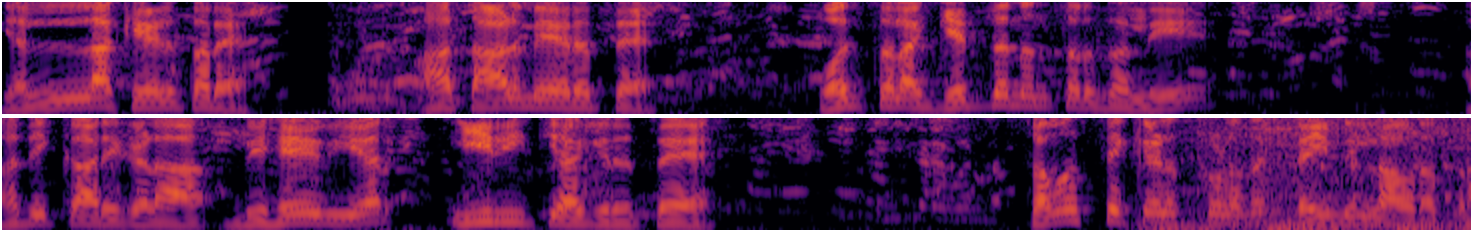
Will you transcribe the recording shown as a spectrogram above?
ಎಲ್ಲ ಕೇಳ್ತಾರೆ. ಆ ತಾಳ್ಮೆ ಇರುತ್ತೆ. ಒಂದ್ಸಲ ಗೆದ್ದ ನಂತರದಲ್ಲಿ ಅಧಿಕಾರಿಗಳ ಬಿಹೇವಿಯರ್ ಈ ರೀತಿಯಾಗಿರುತ್ತೆ. ಸಮಸ್ಯೆ ಕೇಳಿಸ್ಕೊಳ್ಳೋದಕ್ಕೆ ಟೈಮ್ ಇಲ್ಲ ಅವ್ರ ಹತ್ರ.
